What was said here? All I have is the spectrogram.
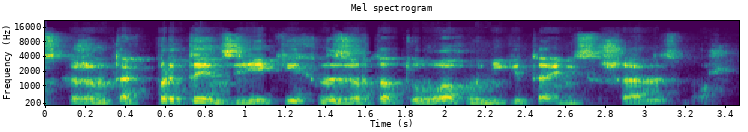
скажімо так, претензії яких не звертати увагу ні Китай, ні США не зможуть.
